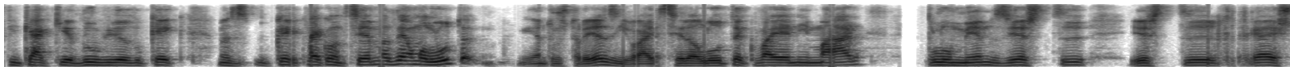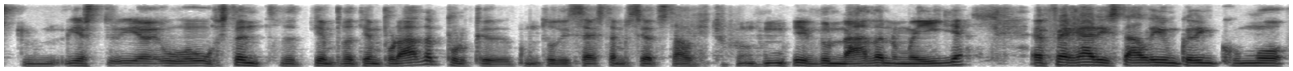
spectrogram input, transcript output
fica aqui a dúvida do que é que, mas o que é que vai acontecer, mas é uma luta entre os três e vai ser a luta que vai animar pelo menos este, este resto, este, o, restante de tempo da temporada, porque, como tu disseste, a Mercedes está ali no meio do nada, numa ilha, a Ferrari está ali um bocadinho como,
